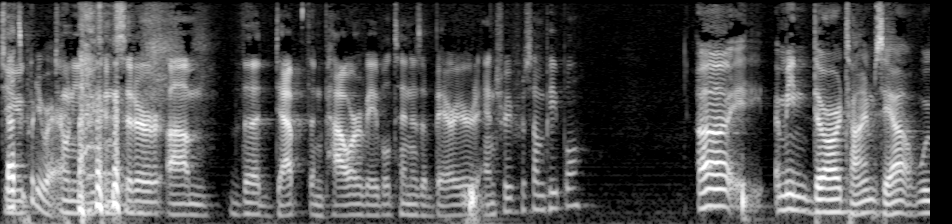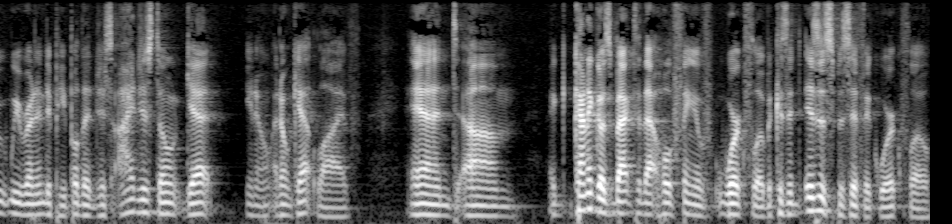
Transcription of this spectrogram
Do that's you- pretty rare. Tony, do you consider um, the depth and power of Ableton as a barrier to entry for some people? Uh, I mean, there are times, yeah, we, we run into people that just, I just don't get, you know, I don't get live. And um, it kind of goes back to that whole thing of workflow because it is a specific workflow.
